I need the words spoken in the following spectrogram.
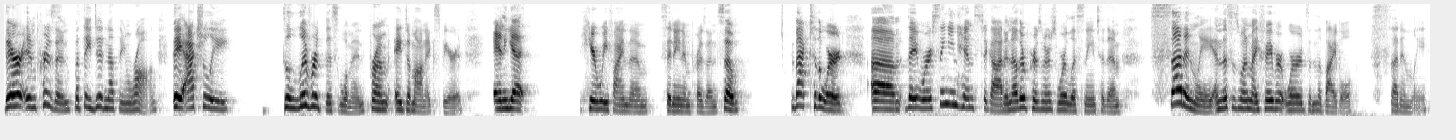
They're in prison, but they did nothing wrong. They actually delivered this woman from a demonic spirit. And yet, here we find them sitting in prison. So, back to the word. Um, they were singing hymns to God, and other prisoners were listening to them. Suddenly, and this is one of my favorite words in the Bible suddenly.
